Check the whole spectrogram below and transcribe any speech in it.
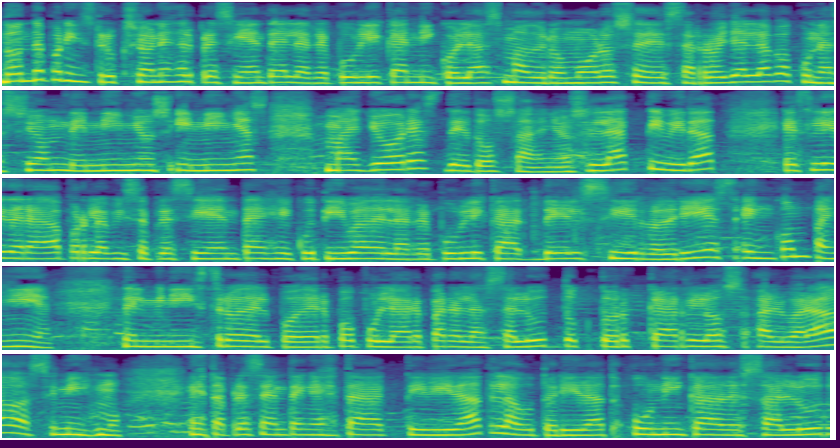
donde por instrucciones del presidente de la República, Nicolás Maduro Moro, se desarrolla la vacunación de niños y niñas mayores de dos años. La actividad es liderada por la vicepresidenta ejecutiva de la República, Delcy Rodríguez, en compañía del ministro del Poder Popular para la Salud, doctor Carlos Alvarado. Asimismo, está presente en esta actividad la Autoridad Única de Salud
